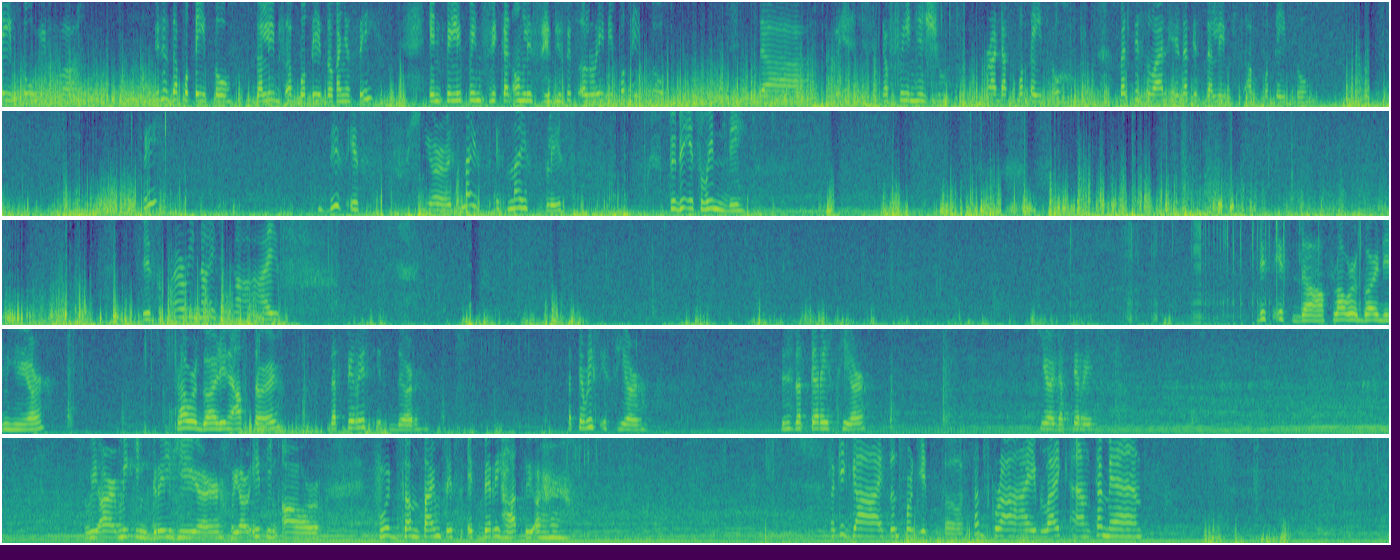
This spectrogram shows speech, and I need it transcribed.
Potato. If uh, this is the potato, the leaves of potato. Can you see? In Philippines, we can only see this. It's already potato. The the finished product potato. But this one, eh, that is the leaves of potato. See? This is here. It's nice. It's nice place. Today is windy. This is the flower garden here. Flower garden after the terrace is there. The terrace is here. This is the terrace here. Here the terrace. We are making grill here. We are eating our food. Sometimes it's very hot. We are Okay guys, don't forget to subscribe, like and comments.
